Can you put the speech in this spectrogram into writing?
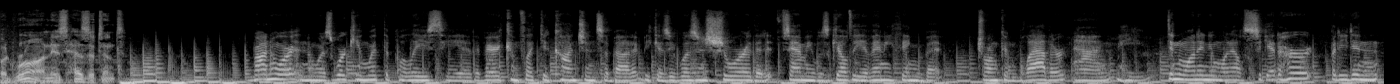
But Ron is hesitant. Ron Horton was working with the police. He had a very conflicted conscience about it because he wasn't sure that Sammy was guilty of anything but drunken blather, and he didn't want anyone else to get hurt, but he didn't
